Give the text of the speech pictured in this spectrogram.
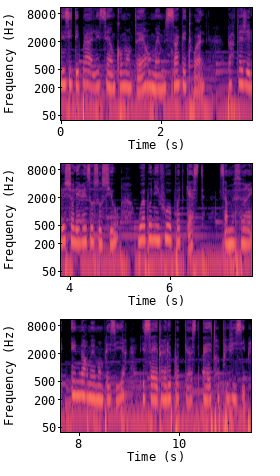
N'hésitez pas à laisser un commentaire ou même 5 étoiles, partagez-le sur les réseaux sociaux ou abonnez-vous au podcast. Ça me ferait énormément plaisir et ça aiderait le podcast à être plus visible.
